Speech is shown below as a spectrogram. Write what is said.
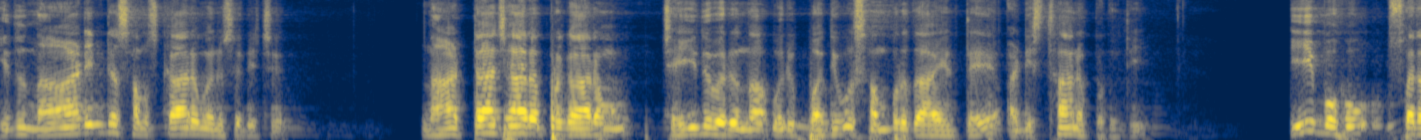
ഇത് നാടിന്റെ സംസ്കാരമനുസരിച്ച് നാട്ടാചാരപ്രകാരം ചെയ്തു വരുന്ന ഒരു പതിവ് സമ്പ്രദായത്തെ അടിസ്ഥാനപ്പെടുത്തി ഈ ബഹുസ്വര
